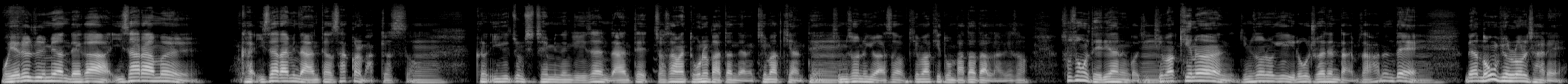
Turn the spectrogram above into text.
뭐 예를 들면 내가 이 사람을 그러니까 이 사람이 나한테 사건을 맡겼어. 음, 그럼 이게 좀 재밌는 게 이 사람이 나한테 저 사람한테 돈을 받았다는 김학희한테 음. 김선욱이 와서 김학희 돈 받아달라 그래서 소송을 대리하는 거지. 음. 김학희는 김선욱이 1억을 줘야 된다 하면서 하는데 음. 내가 너무 변론을 잘해.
